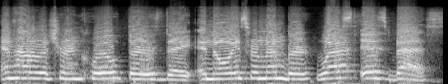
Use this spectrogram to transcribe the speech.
and have a tranquil Thursday. And always remember, West is best.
